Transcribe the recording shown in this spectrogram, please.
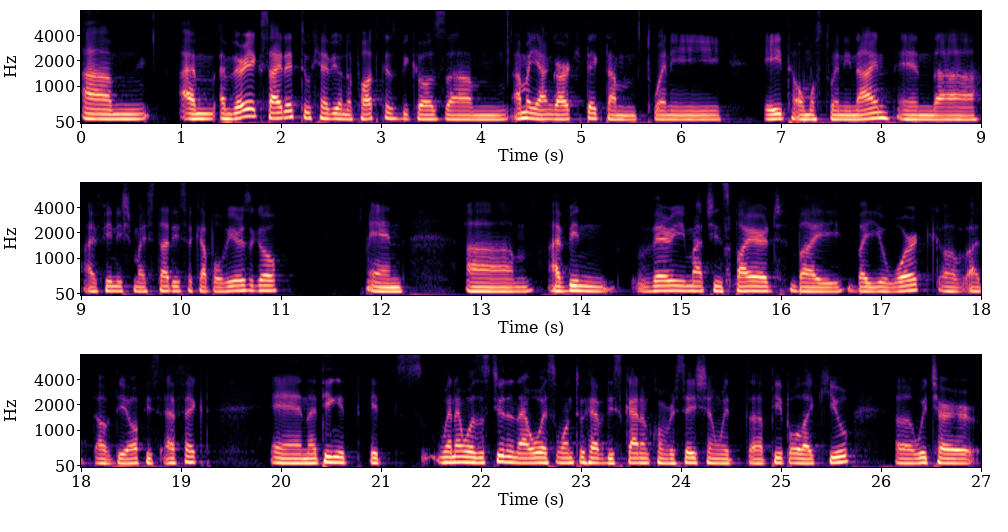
Um, I'm I'm very excited to have you on the podcast because um, I'm a young architect. I'm 28, almost 29, and uh, I finished my studies a couple of years ago, and um, I've been very much inspired by by your work of of the office EFFEKT, and I think it it's when I was a student, I always want to have this kind of conversation with uh, people like you, uh, which are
